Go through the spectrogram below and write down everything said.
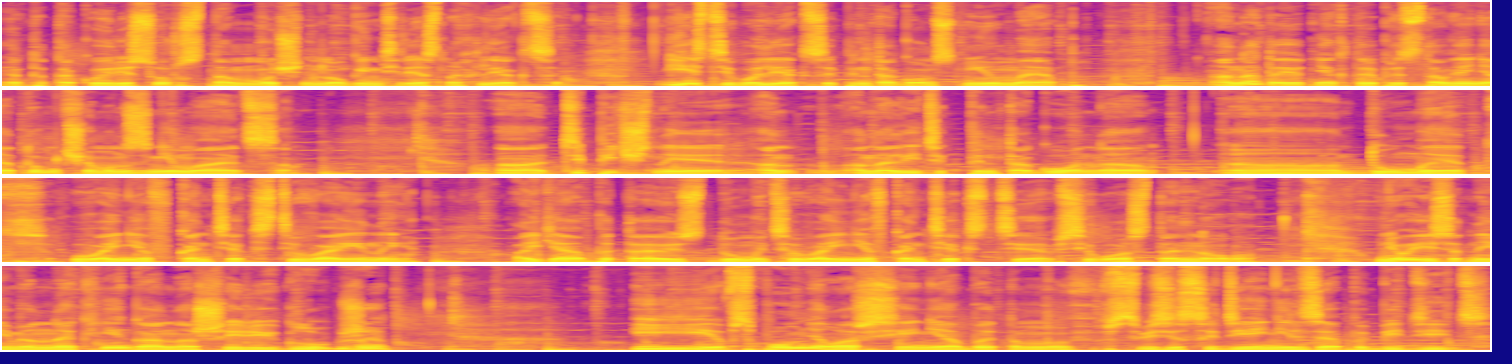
Это такой ресурс, там очень много интересных лекций. Есть его лекция «Пентагон's New Map». Она дает некоторое представление о том, чем он занимается. А, типичный аналитик Пентагона а, думает о войне в контексте войны, а я пытаюсь думать о войне в контексте всего остального. У него есть одноименная книга, она шире и глубже. И вспомнил Арсений об этом в связи с идеей «нельзя победить».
